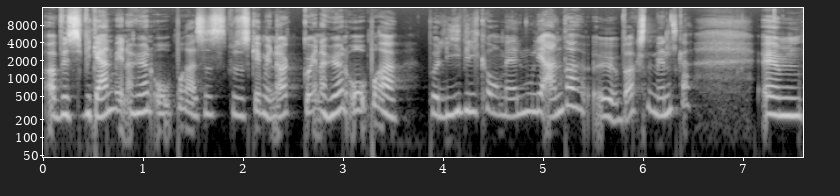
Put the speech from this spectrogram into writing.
Og hvis vi gerne vil ind og høre en opera, så, så skal vi nok gå ind og høre en opera på lige vilkår med alle mulige andre øh, voksne mennesker. Øhm,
